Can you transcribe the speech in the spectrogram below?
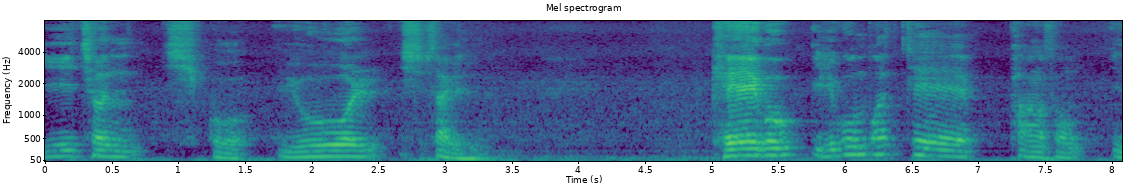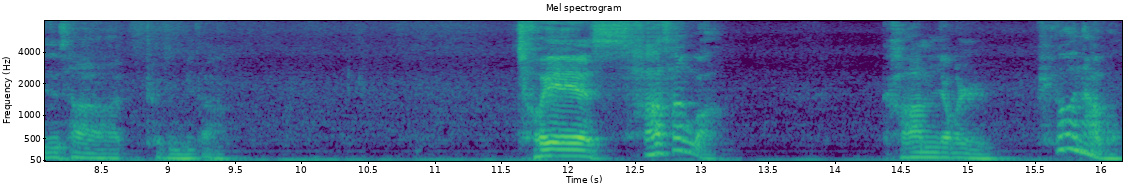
2019 6월 14일 개국 일곱 번째 방송 인사드립니다. 저의 사상과 감정을 표현하고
